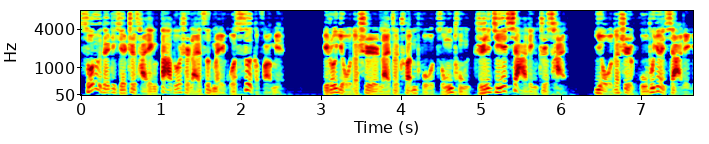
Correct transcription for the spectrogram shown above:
所有的这些制裁令大多是来自美国四个方面。比如有的是来自川普总统直接下令制裁，有的是国务院下令，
